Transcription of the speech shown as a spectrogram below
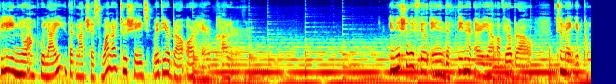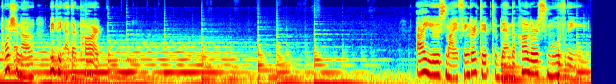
Piliin nyo ang kulay that matches one or two shades with your brow or hair color. Initially fill in the thinner area of your brow to make it proportional with the other part. I use my fingertip to blend the color smoothly.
